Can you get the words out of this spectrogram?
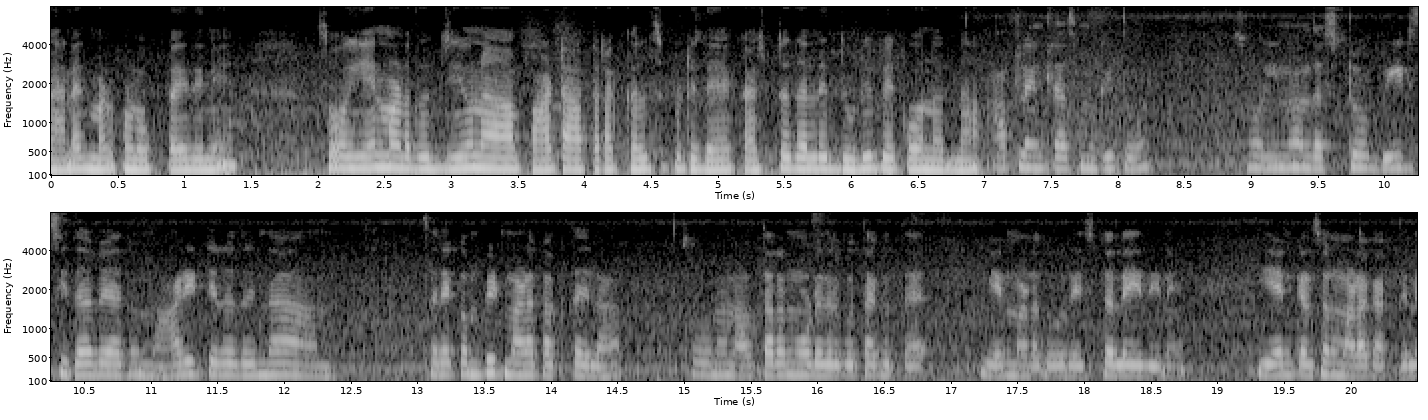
ಮ್ಯಾನೇಜ್ ಮಾಡ್ಕೊಂಡು ಹೋಗ್ತಾ ಇದ್ದೀನಿ. ಸೊ ಏನು ಮಾಡೋದು? ಜೀವನ ಪಾಠ ಆ ಥರ ಕಲಿಸ್ಬಿಟ್ಟಿದೆ. ಕಷ್ಟದಲ್ಲಿ ದುಡಿಬೇಕು ಅನ್ನೋದನ್ನ ಆಫ್ಲೈನ್ ಕ್ಲಾಸ್ ಮುಗೀತು. ಸೊ ಇನ್ನೊಂದಷ್ಟು ಬೀಡ್ಸ್ ಇದ್ದಾವೆ ಅದು ಮಾಡಿಟ್ಟಿರೋದ್ರಿಂದ ಸರಿಯಾಗಿ ಕಂಪ್ಲೀಟ್ ಮಾಡೋಕ್ಕಾಗ್ತಾ ಇಲ್ಲ. ಸೊ ನಾನು ಅವತಾರ ನೋಡಿದ್ರೆ ಗೊತ್ತಾಗುತ್ತೆ. ಏನು ಮಾಡೋದು? ರೆಸ್ಟಲ್ಲೇ ಇದ್ದೀನಿ. ಏನು ಕೆಲಸನೂ ಮಾಡೋಕ್ಕಾಗ್ತಿಲ್ಲ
